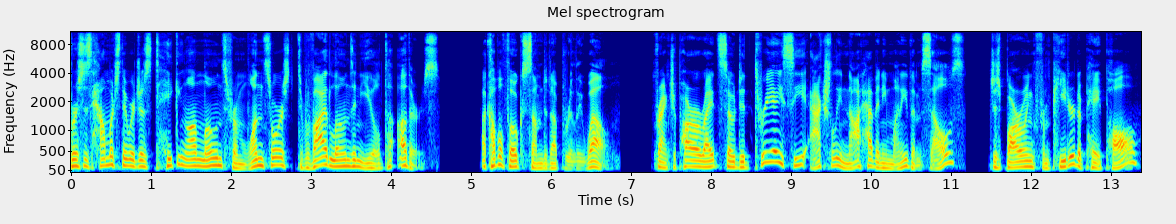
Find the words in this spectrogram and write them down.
versus how much they were just taking on loans from one source to provide loans and yield to others. A couple folks summed it up really well. Frank Chaparro writes So, did 3AC actually not have any money themselves? Just borrowing from Peter to pay Paul?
